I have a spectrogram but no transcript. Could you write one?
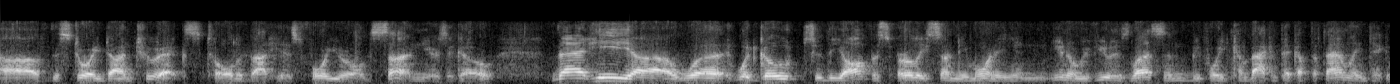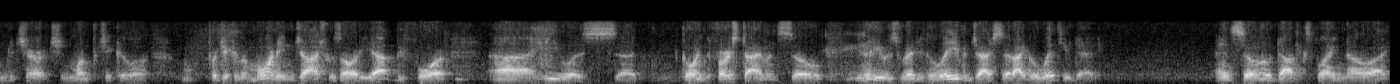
of the story Don Truex told about his four-year-old son years ago that he uh, w- would go to the office early Sunday morning and, you know, review his lesson before he'd come back and pick up the family and take them to church. And one particular particular morning, Josh was already up before uh, he was uh, going the first time, and so, you know, he was ready to leave, and Josh said, I go with you, Daddy. And so Don explained, no, I,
